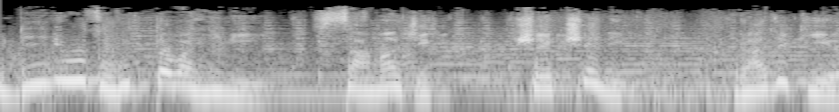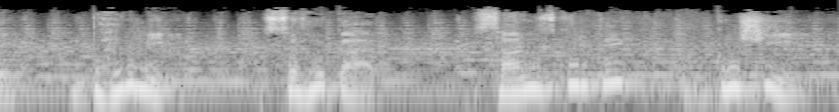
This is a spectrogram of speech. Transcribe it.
D news वृत्तवाहिनी सामाजिक शैक्षणिक राजकीय धार्मिक सहकार सांस्कृतिक कृषी.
